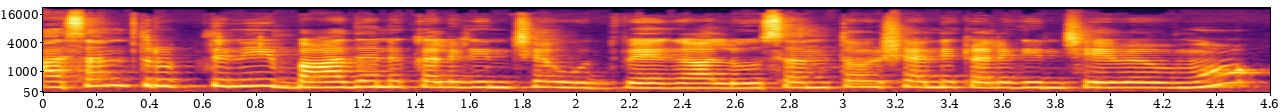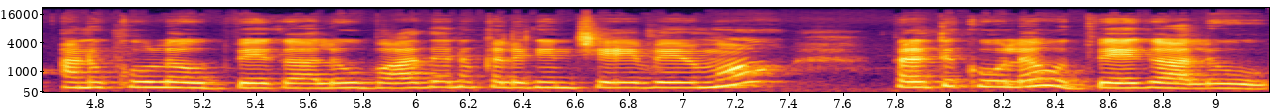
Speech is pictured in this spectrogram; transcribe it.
అసంతృప్తిని బాధను కలిగించే ఉద్వేగాలు సంతోషాన్ని కలిగించేవేమో అనుకూల ఉద్వేగాలు బాధను కలిగించేవేమో ప్రతికూల ఉద్వేగాలు.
